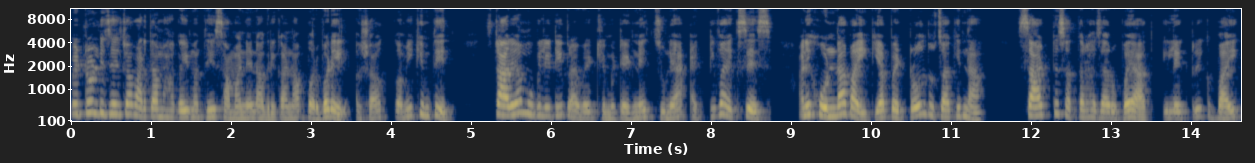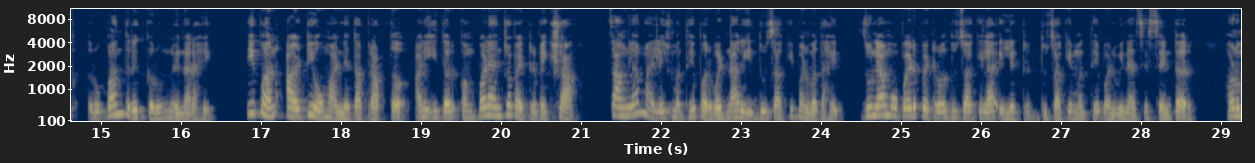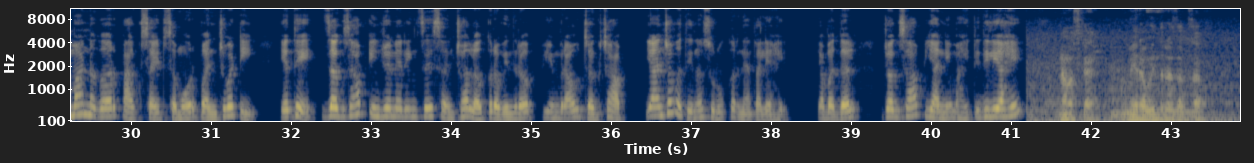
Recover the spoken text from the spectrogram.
Petrol डिझेलच्या वाढत्या महागाईमध्ये सामान्य नागरिकांना परवडेल अशा कमी किमतीत स्टारिया मोबिलिटी प्रायव्हेट लिमिटेडने जुन्या ॲक्टिवा एक्सेस आणि होंडा बाईक या पेट्रोल दुचाकींना साठ ते सत्तर हजार रुपयात इलेक्ट्रिक बाईक रूपांतरित करून मिळणार आहे. ती पण आर टी ओ मान्यताप्राप्त आणि इतर कंपन्यांच्या बॅटरीपेक्षा चांगल्या मायलेजमध्ये परवडणारी दुचाकी बनवत आहेत. जुन्या मोपेड पेट्रोल दुचाकीला इलेक्ट्रिक दुचाकीमध्ये बनविण्याचे सेंटर हनुमाननगर पार्क साईटसमोर समोर पंचवटी येथे जगझाप इंजिनिअरिंगचे संचालक रवींद्र भीमराव जगझाप यांच्या वतीनं सुरू करण्यात आले आहे. याबद्दल जगझाप यांनी माहिती दिली आहे. नमस्कार मी रवींद्र जगझाप.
